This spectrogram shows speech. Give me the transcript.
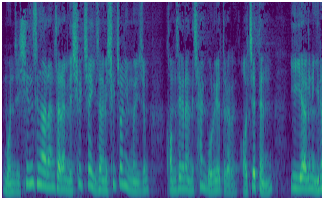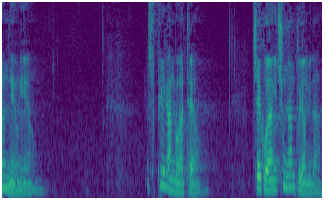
뭔지 신승하라는 사람인데 실제 이 사람이 실존 인물이 좀 검색을 했는데 잘 모르겠더라고요. 어쨌든 이 이야기는 이런 내용이에요. 수필 간 것 같아요. 제 고향이 충남 부여입니다.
